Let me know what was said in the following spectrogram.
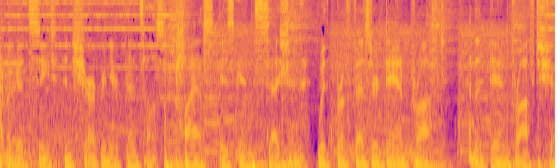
Grab a good seat and sharpen your pencils. Class is in session with Professor Dan Proft and the Dan Proft Show.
